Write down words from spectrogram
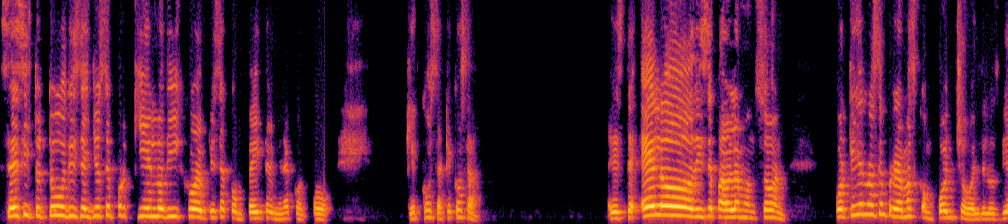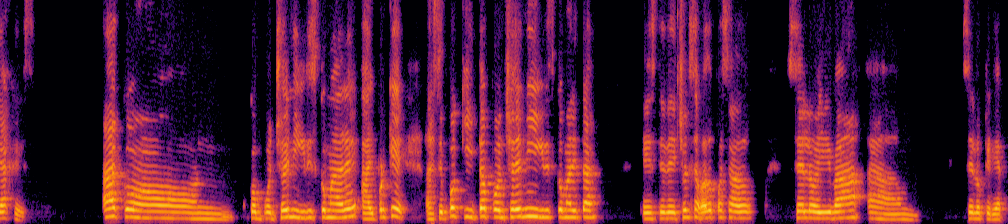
Ceci Tutú dice, yo sé por quién lo dijo, empieza con P y termina con O. ¿Qué cosa, qué cosa? Este, Elo, dice Paola Monzón, ¿por qué ya no hacen programas con Poncho, el de los viajes? Ah, con, con Poncho de Nigris, comadre. Ay, porque hace poquito Poncho de Nigris, comadita, este, de hecho el sábado pasado se lo iba a, se lo quería,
